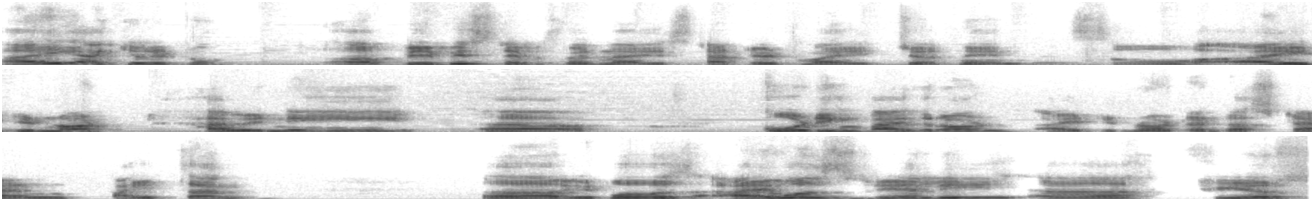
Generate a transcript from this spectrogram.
I actually took uh, baby steps when I started my journey in this. So I did not have any uh, coding background. I did not understand Python. Uh, it was I was really uh, fearful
